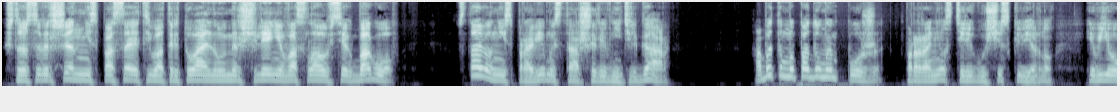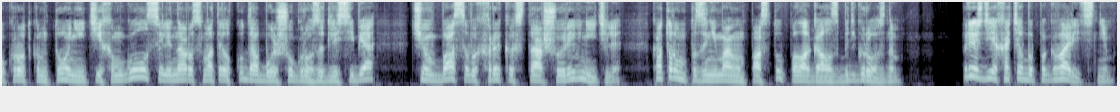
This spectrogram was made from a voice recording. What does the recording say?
Что совершенно не спасает его от ритуального умерщвления во славу всех богов, ставил неисправимый старший ревнитель Гар. «Об этом мы подумаем позже», — проронил стерегущий скверну, и в его кротком тоне и тихом голосе Ленару смотрел куда больше угрозы для себя, чем в басовых рыках старшего ревнителя, которому по занимаемому посту полагалось быть грозным. «Прежде я хотел бы поговорить с ним.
